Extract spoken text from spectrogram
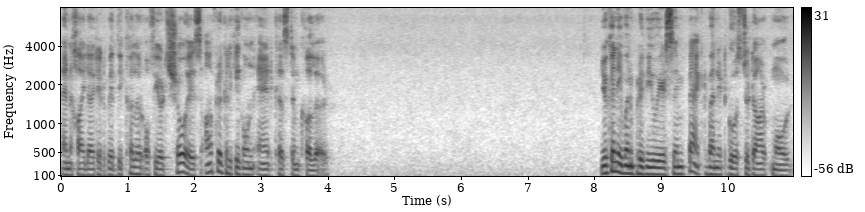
and highlight it with the color of your choice after clicking on add custom color. You can even preview its impact when it goes to dark mode.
